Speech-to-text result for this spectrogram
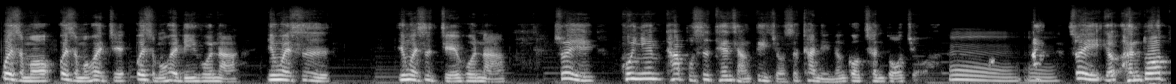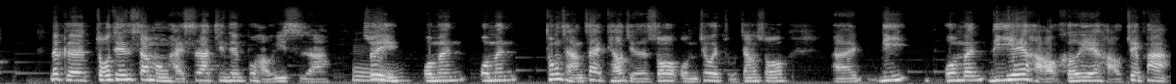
为什么为什么会结为什么会离婚啊？因为是，因为是结婚啊。所以婚姻它不是天长地久，是看你能够撑多久啊。嗯嗯、啊。所以有很多那个昨天山盟海誓啊，今天不好意思啊。所以，我们我们通常在调解的时候，我们就会主张说，呃，离我们离也好，和也好，最怕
